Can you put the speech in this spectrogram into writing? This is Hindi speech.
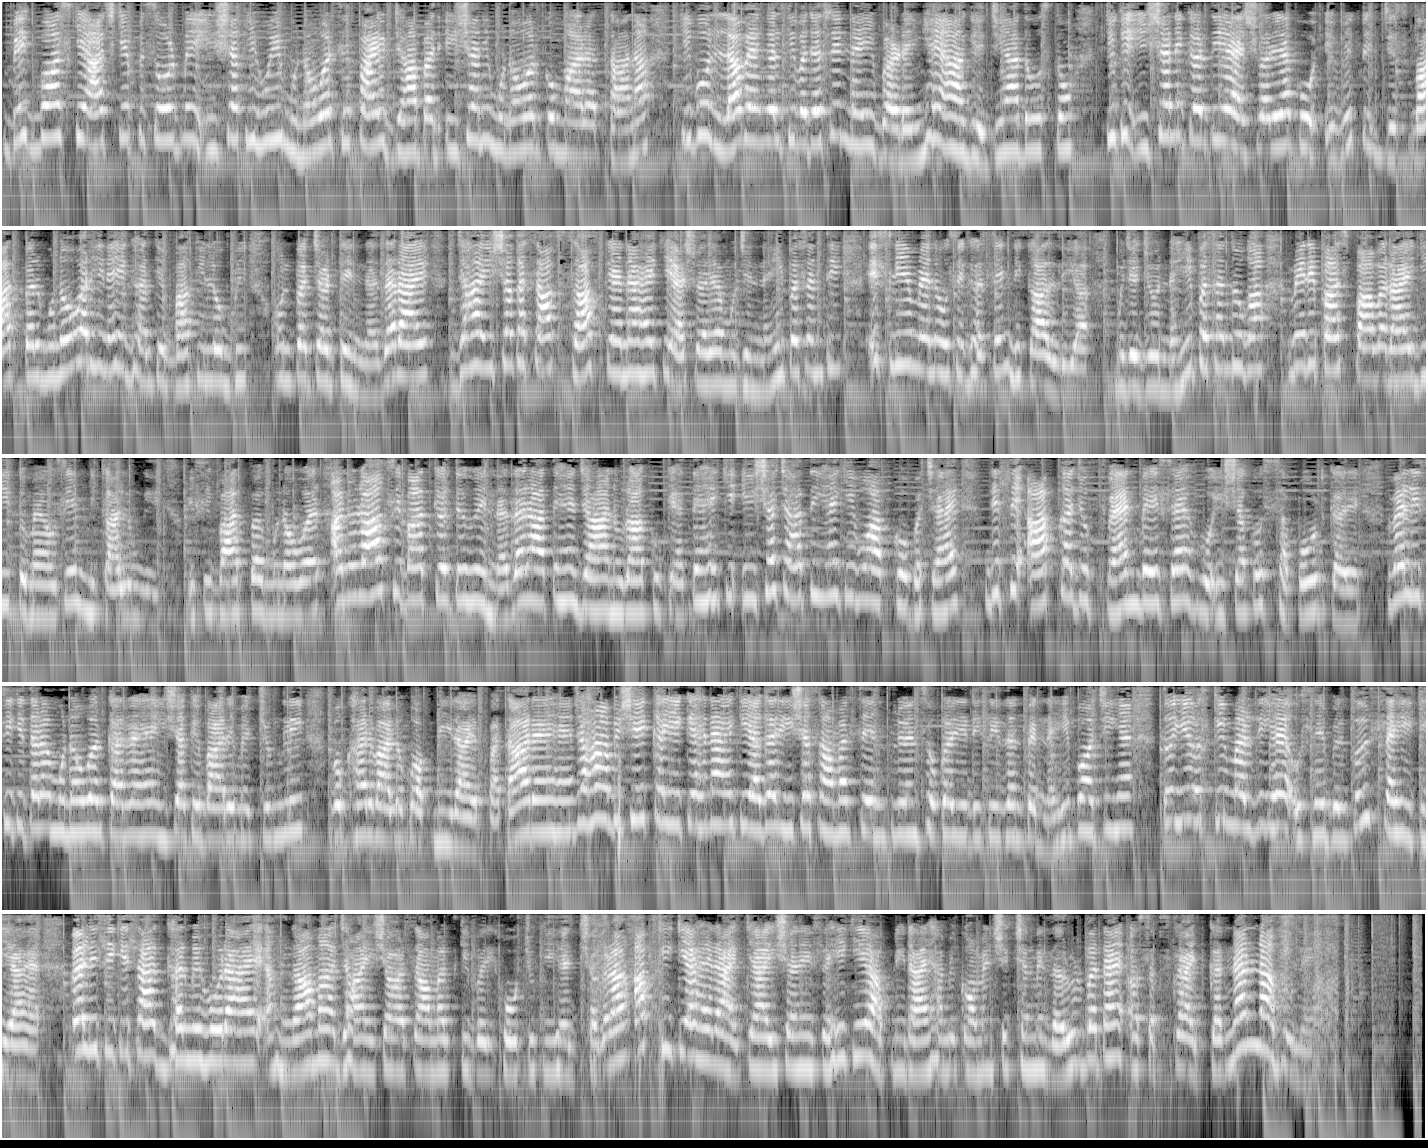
बिग बॉस के आज के एपिसोड में ईशा की हुई मुनवर से फाइट जहाँ पर ईशा ने मुनवर को मारा ताना कि वो लव एंगल की वजह से नहीं बढ़ रही हैं आगे। जी हाँ दोस्तों, क्योंकि ईशा ने कर दिया ऐश्वर्या को इविक्ट जिस बात पर मुनवर ही नहीं, घर के बाकी लोग भी उन पर चढ़ते नज़र आए, जहाँ ईशा का साफ़ साफ़ कहना है कि ऐश्वर्या मुझे नहीं पसंद थी, इसलिए मैंने उसे घर से निकाल दिया। मुझे जो नहीं पसंद होगा, मेरे पास पावर आएगी तो मैं उसे निकालूँगी। इसी बात पर मुनवर अनुराग से बात करते हुए नज़र आते हैं, जहाँ अनुराग को कहते हैं कि ईशा चाहती है कि वो आपको बचाए, जिससे आपका जो फ़ैन बेस है, वो ईशा को सपोर्ट करे। वेल इसी की तरह मुनवर कर रहे हैं ईशा के बारे में चुंगली। वो घर वालों को अपनी राय बता रहे हैं। जहाँ अभिषेक का ये कहना है कि अगर ईशा सामर्थ से इन्फ्लुएंस होकर ये डिसीज़न पे नहीं पहुँची है तो ये उसकी मर्ज़ी है, उसने बिल्कुल सही किया है। वेल इसी के साथ घर में हो रहा है हंगामा, जहाँ ईशा और सामर्थ की बड़ी हो चुकी है झगड़ा। आपकी क्या है राय? क्या ईशा ने सही किया? अपनी राय हमें कमेंट सेक्शन में ज़रूर बताएँ और सब्सक्राइब करना ना भूलें।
